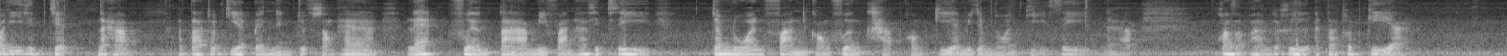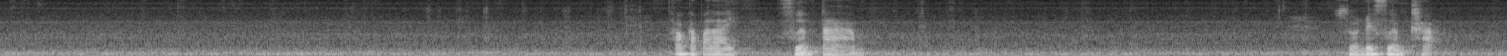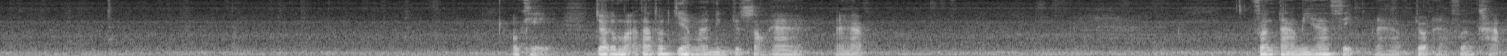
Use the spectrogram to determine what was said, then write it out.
ข้อที่ 27 นะครับ อัตราทดเกียร์เป็น 1.25 และเฟืองตามมีฟัน 50 ซี่จำนวนฟันของเฟืองขับของเกียร์มีจำนวนกี่ซี่นะครับ ความสัมพันธ์ก็คืออัตราทดเกียร์เท่ากับอะไรเฟืองตาม ส่วนด้วยเฟืองขับ โอเคจทย์กำหนดอัตราทดเกียร์มา 1.25 นะครับเฟืองตามมี 50 นะครับ โจทย์หาเฟืองขับ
